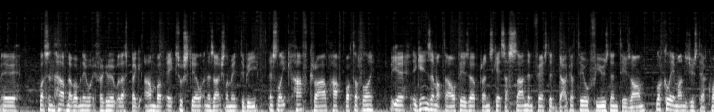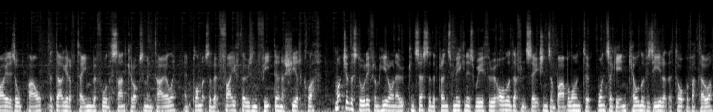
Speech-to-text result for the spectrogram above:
Uh, Listen, I've never been able to figure out what this big amber exoskeleton is actually meant to be. It's like half crab, half butterfly. But yeah, he gains immortality as our prince gets a sand infested dagger tail fused into his arm. Luckily he manages to acquire his old pal, the Dagger of Time, before the sand corrupts him entirely and plummets about 5,000 feet down a sheer cliff. Much of the story from here on out consists of the prince making his way through all the different sections of Babylon to once again kill the vizier at the top of a tower.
